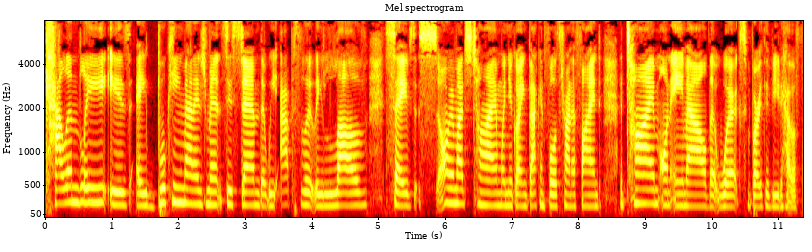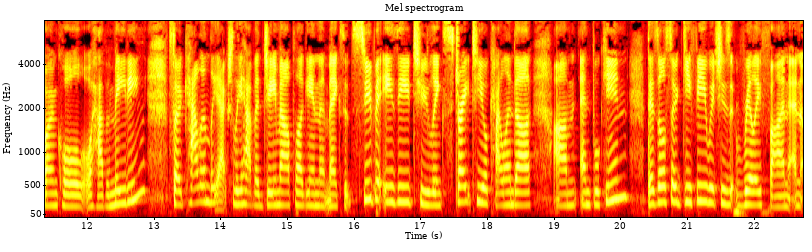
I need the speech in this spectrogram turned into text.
Calendly is a booking management system that we absolutely love. Saves so much time when you're going back and forth trying to find a time on email that works for both of you to have a phone call or have a meeting. So Calendly actually have a Gmail plugin that makes it super easy to link straight to your calendar um, and book in. There's also Giphy, which is really fun and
